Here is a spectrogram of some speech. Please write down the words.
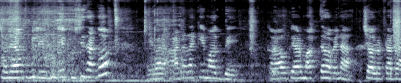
চলে যাও তুমি লেবু নিয়ে খুশি থাকো। এবার আটাটা কে মাখবে। কাউকে আর মাখতে হবে না। চলো টাটা।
